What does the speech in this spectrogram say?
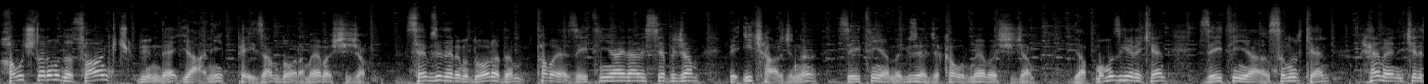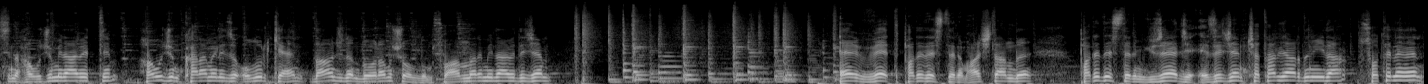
Havuçlarımı da soğan küçüklüğünde yani peyzan doğramaya başlayacağım. Sebzelerimi doğradım. Tavaya zeytinyağı ilavesi yapacağım ve iç harcını zeytinyağında güzelce kavurmaya başlayacağım. Yapmamız gereken zeytinyağı ısınırken hemen içerisine havucumu ilave ettim. Havucum karamelize olurken daha önceden doğramış olduğum soğanlarımı ilave edeceğim. Evet patateslerim haşlandı. Patateslerimi güzelce ezeceğim çatal yardımıyla. Sotelenen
